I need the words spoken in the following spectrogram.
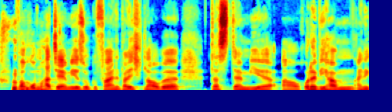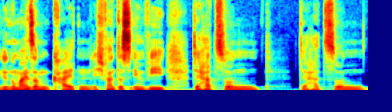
warum hat der mir so gefallen? Weil ich glaube, dass der mir auch, oder wir haben einige Gemeinsamkeiten. Ich fand das irgendwie, der hat so ein, der hat so einen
